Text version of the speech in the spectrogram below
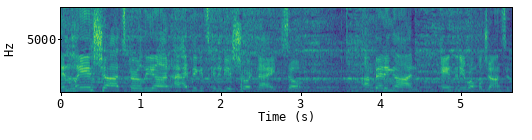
and land shots early on, I think it's going to be a short night. So I'm betting on Anthony Rumble Johnson.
